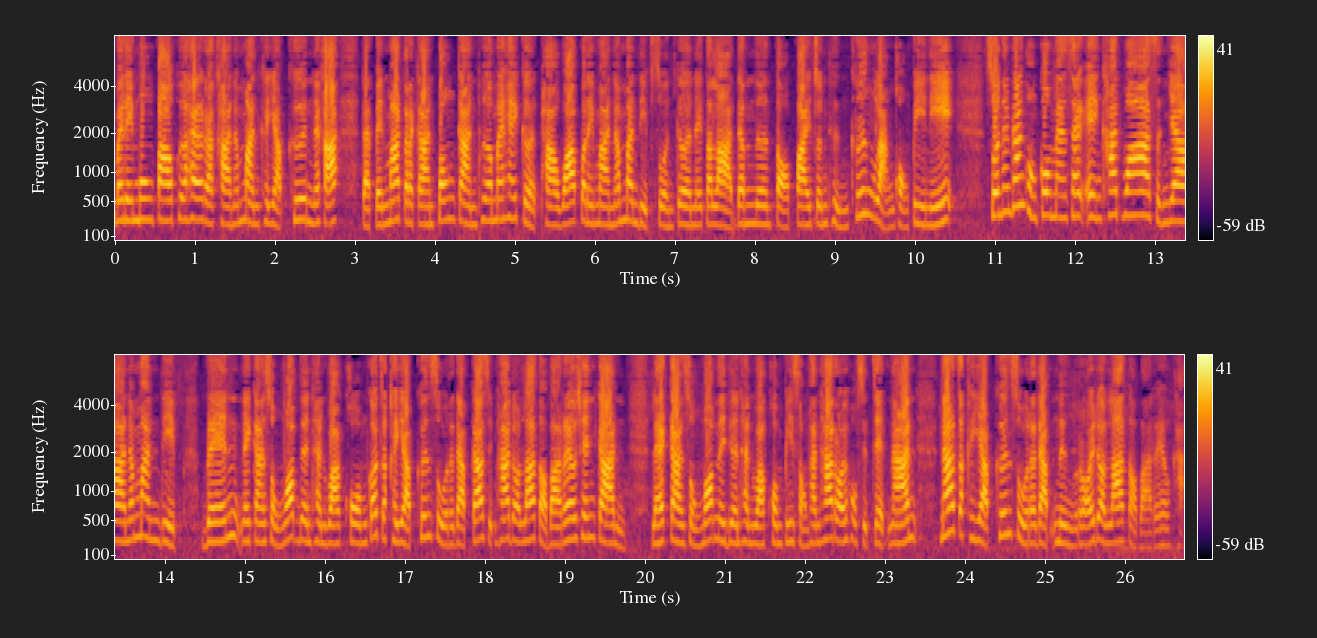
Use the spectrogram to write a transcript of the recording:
ไม่ได้มุ่งเป้าเพื่อให้ราคาน้ำมันขยับขึ้นนะคะ แต่เป็นมาตรการป้องกันเพื่อไม่ให้เกิดภาวะปริมาณน้ำมันดิบส่วนเกินในตลาดดำเนินต่อไปจนถึงครึ่งหลังของปีนี้ ส่วนทางด้านของโกลแมนแซกเองคาดว่าสัญญาน้ำมันดิบเบรนท์ในการส่งมอบเดือนธันวาคม ก็จะขยับขึ้นสู่ระดับ 95 ดอลลาร์ต่อบาร์เรลเช่นกัน และการส่งมอบในเดือนธันวาคมปี 2567 นั้น น่าจะขยับขึ้นสู่ระดับ 100 ดอลลาร์ต่อบาร์เรลค่ะ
